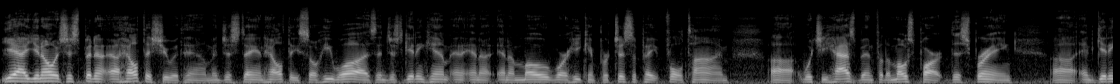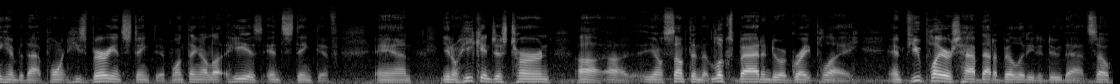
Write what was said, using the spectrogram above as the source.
Yeah, you know, it's just been a, a, health issue with him and just staying healthy. So he was, and just getting him in, in, a, in a mode where he can participate full time, uh, which he has been for the most part this spring, uh, and getting him to that point. He's very instinctive. One thing I love, he is instinctive, and you know he can just turn uh, uh you know something that looks bad into a great play. And few players have that ability to do that. So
